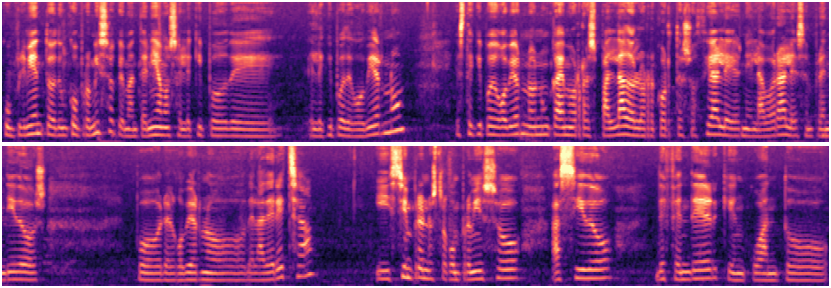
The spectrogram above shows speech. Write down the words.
cumplimiento de un compromiso que manteníamos el equipo de, el equipo de gobierno. Este equipo de gobierno nunca hemos respaldado los recortes sociales ni laborales emprendidos por el gobierno de la derecha, y siempre nuestro compromiso ha sido defender que en cuanto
